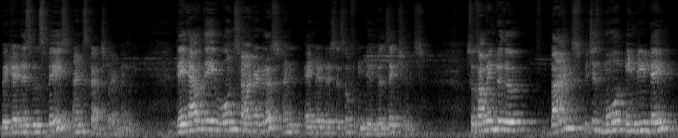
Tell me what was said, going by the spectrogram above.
bit addressable space and scratch pad memory. They have their own start address and end addresses of individual sections. So coming to the banks which is more in detail.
